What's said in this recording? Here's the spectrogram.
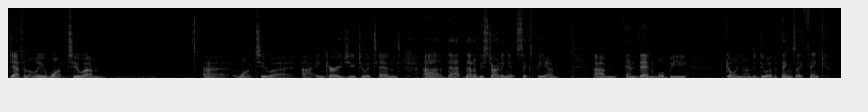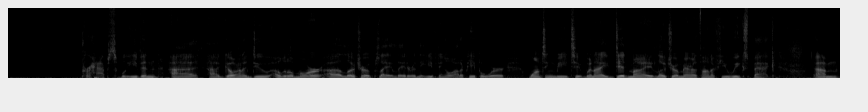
definitely want to. Um, uh, want to uh, uh, encourage you to attend. Uh, that that'll be starting at 6 p.m. Um, and then we'll be going on to do other things. I think perhaps we'll even uh, uh, go on and do a little more uh, Lotro play later in the evening. A lot of people were wanting me to. When I did my Lotro marathon a few weeks back, um,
